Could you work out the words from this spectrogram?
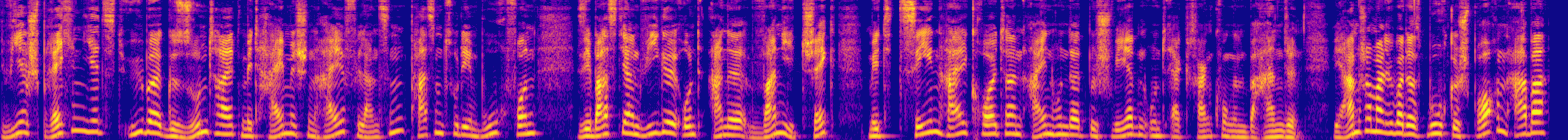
Wir sprechen jetzt über Gesundheit mit heimischen Heilpflanzen, passend zu dem Buch von Sebastian Wiegel und Anne Wanicek mit 10 Heilkräutern 100 Beschwerden und Erkrankungen behandeln. Wir haben schon mal über das Buch gesprochen, aber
